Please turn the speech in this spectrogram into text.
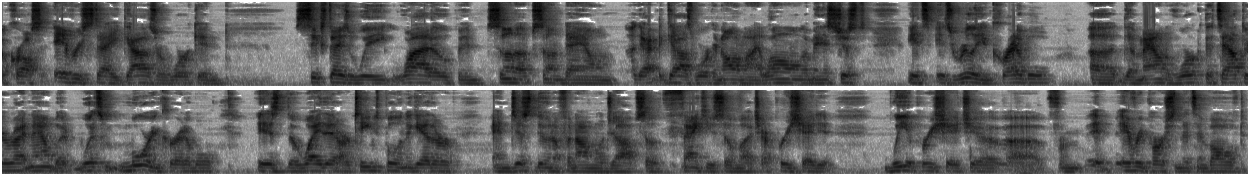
across every state, guys are working six days a week, wide open, sun up, sun down. I got the guys working all night long. I mean, it's just it's it's really incredible uh, the amount of work that's out there right now. But what's more incredible is the way that our team's pulling together and just doing a phenomenal job. So thank you so much. I appreciate it. We appreciate you uh, from every person that's involved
